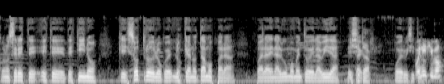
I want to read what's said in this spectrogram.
conocer este este destino que es otro de lo los que anotamos para para en algún momento de la vida visitar, poder visitar. Buenísimo.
